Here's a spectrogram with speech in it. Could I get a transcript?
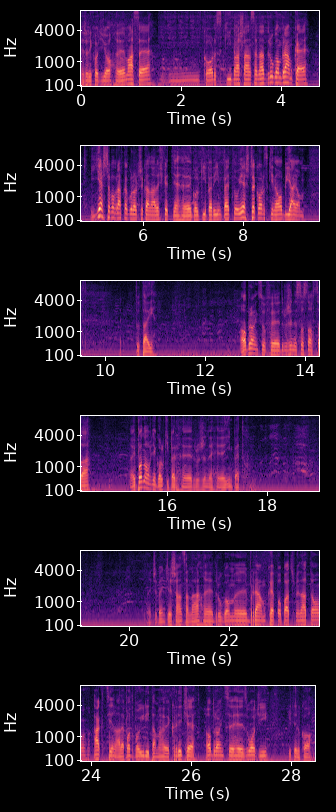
jeżeli chodzi o masę. Mm, Korski ma szansę na drugą bramkę. Jeszcze poprawka Góralczyka, no ale świetnie. e, Golkiper impetu, jeszcze Korski, no obijają tutaj obrońców e, drużyny Sosnowca. No i ponownie golkiper e, drużyny impetu. No i czy będzie szansa na drugą bramkę? Popatrzmy na tą akcję, no ale podwoili tam krycie obrońcy z Łodzi i tylko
